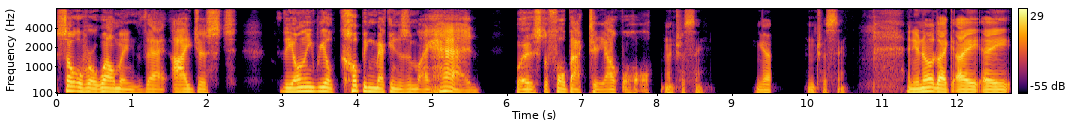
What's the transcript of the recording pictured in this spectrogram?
so overwhelming that I just, the only real coping mechanism I had was to fall back to the alcohol. Interesting. Yeah, interesting. And you know, like I, I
